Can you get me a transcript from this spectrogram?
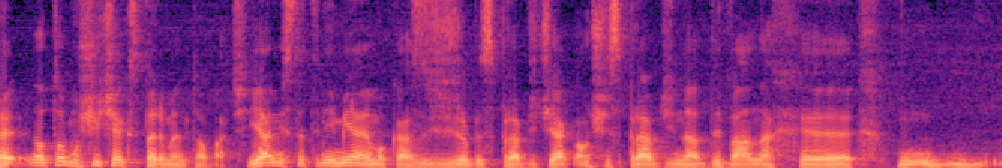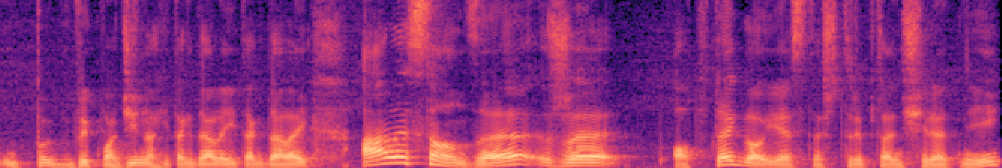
e, no to musicie eksperymentować. Ja niestety nie miałem okazji, żeby sprawdzić, jak on się sprawdzi na dywanach, e, wykładzinach i tak dalej, i tak dalej, ale sądzę, że od tego jest też tryb ten średni,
